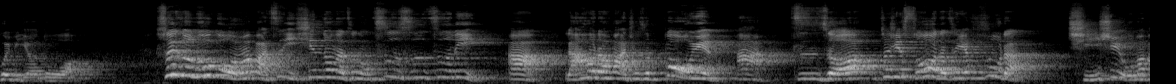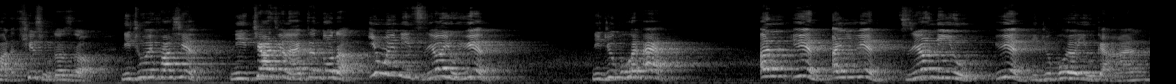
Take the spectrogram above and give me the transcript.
会比较多。所以说，如果我们把自己心中的这种自私自利啊，然后的话就是抱怨啊、指责这些所有的这些负的情绪，我们把它剔除的时候，你就会发现。你加进来更多的，因为你只要有怨，你就不会爱，恩怨恩怨，只要你有怨，你就不会有感恩。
